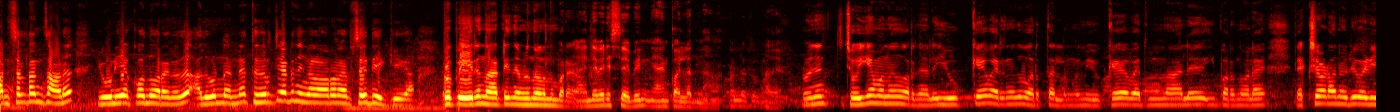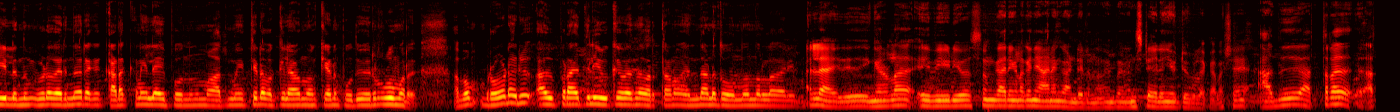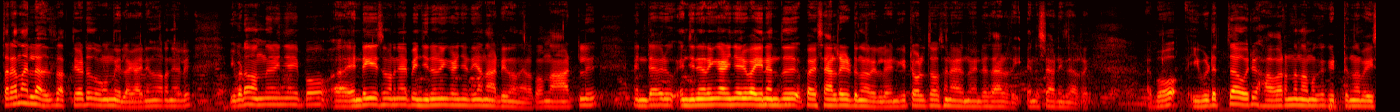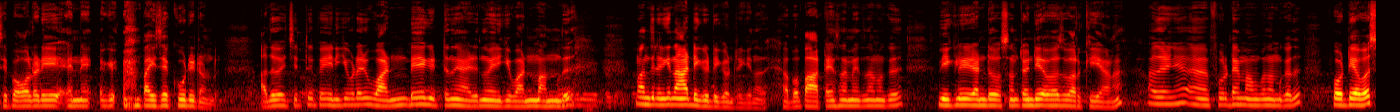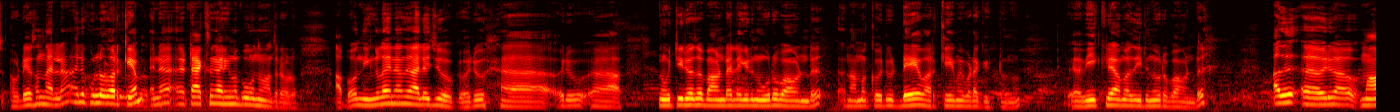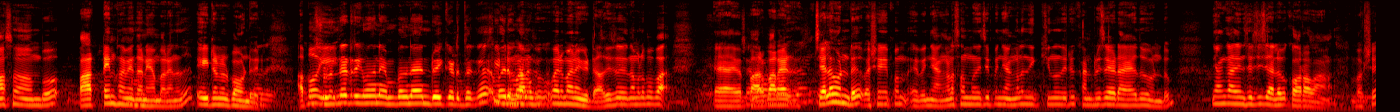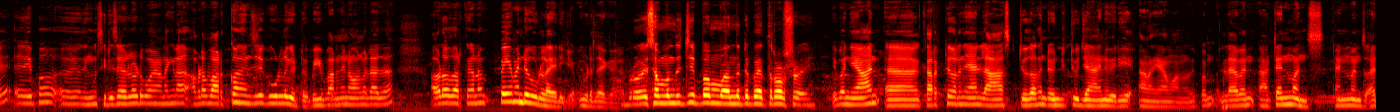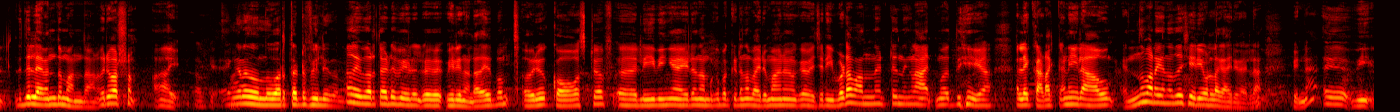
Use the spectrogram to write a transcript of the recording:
കൺസൾട്ടൻസ് ആണ് യൂണിയക്കോ എന്ന് പറയുന്നത്. അതുകൊണ്ട് തന്നെ തീർച്ചയായിട്ടും നിങ്ങൾ അവരുടെ വെബ്സൈറ്റ് ചെക്കുക ഇപ്പോൾ പേര് നാട്ടിൽ നിന്ന് എവിടെ നിന്നാണെന്ന് പറയാം. എന്റെ പേര് സെബിൻ ഞാൻ കൊല്ലത്തുനിന്നാണ്. അതെ. അപ്പോൾ ഞാൻ ചോദിക്കാൻ വന്നതെന്ന് പറഞ്ഞാൽ യു കെ വരുന്നത് വെറുത്തല്ലെന്നും യു കെ വരുന്നാൽ ഈ പറഞ്ഞ പോലെ രക്ഷപ്പെടാൻ ഒരു വഴിയില്ലെന്നും ഇവിടെ വരുന്നവരൊക്കെ കടക്കണിലായി പോകുന്നതും ആത്മഹത്യയുടെ വക്കിലാണെന്നൊക്കെയാണ് പൊതുവെ ഒരു റൂമർ അപ്പം ബ്രോയുടെ ഒരു അഭിപ്രായത്തിൽ യു കെ വരുന്ന വെറുത്താണോ? എന്താണ് തോന്നുന്നത് എന്നുള്ള കാര്യം? അല്ല ഇത് ഇങ്ങനെയുള്ള വീഡിയോസും കാര്യങ്ങളൊക്കെ ഞാനും കണ്ടിരുന്നു ഇപ്പം ഇൻസ്റ്റയിലും യൂട്യൂബിലൊക്കെ. പക്ഷേ അത് അത്ര അത്ര നല്ല അത് സത്യമായിട്ട് തോന്നുന്നില്ല. കാര്യം എന്ന് പറഞ്ഞാൽ ഇവിടെ വന്നു കഴിഞ്ഞാൽ ഇപ്പോൾ എന്റെ കേസ് പറഞ്ഞാൽ ഇപ്പോൾ എഞ്ചിനീയറിംഗ് കഴിഞ്ഞിട്ട് ഞാൻ നാട്ടിൽ വന്നത് അപ്പം നാട്ടിൽ എന്റെ ഒരു എഞ്ചിനീയറിംഗ് കഴിഞ്ഞ ഒരു പയ്യന് എന്ത് സാലറി കിട്ടുന്ന അറിയില്ല? എനിക്ക് ട്വൽവ് തൗസൻഡ് ആയിരുന്നു എന്റെ സാലറി എന്റെ സ്റ്റാർട്ടിങ് സാലറി അപ്പോൾ ഇവിടുത്തെ ഒരു ഹവറിന് നമുക്ക് കിട്ടുന്ന പൈസ ഇപ്പോൾ ഓൾറെഡി എന്നെ പൈസ കൂട്ടിയിട്ടുണ്ട് അത് വെച്ചിട്ട് ഇപ്പോൾ എനിക്കിവിടെ ഒരു വൺ ഡേ കിട്ടുന്നതായിരുന്നു എനിക്ക് വൺ മന്ത് മന്തിൽ എനിക്ക് നാട്ടിൽ കിട്ടിക്കൊണ്ടിരിക്കുന്നത്. അപ്പോൾ പാർട്ട് ടൈം സമയത്ത് നമുക്ക് വീക്കിലി രണ്ട് ദിവസം ട്വന്റി അവേഴ്സ് വർക്ക് ചെയ്യുകയാണ് അത് കഴിഞ്ഞ് ഫുൾ ടൈം ആകുമ്പോൾ നമുക്കത് ഫോർട്ടി അവേഴ്സ് ഫോർട്ടി അവേഴ്സ് എന്നല്ല അതിൽ കൂടുതൽ വർക്ക് ചെയ്യാം. പിന്നെ ടാക്സും കാര്യങ്ങളും പോകുന്നു മാത്രമേ ഉള്ളൂ. അപ്പോൾ നിങ്ങൾ തന്നെ അത് ആലോചിച്ച് നോക്കുക ഒരു ഒരു നൂറ്റി ഇരുപത് പൗണ്ട് അല്ലെങ്കിൽ നൂറ് പൗണ്ട് നമുക്കൊരു ഡേ വർക്ക് ചെയ്യുമ്പോൾ ഇവിടെ കിട്ടുന്നു. വീക്കിലി ആകുമ്പോൾ അത് ഇരുന്നൂറ് പൗണ്ട് അത് ഒരു മാസമാകുമ്പോൾ പാർട്ട് ടൈം സമയത്താണ് ഞാൻ പറയുന്നത്. എയ്റ്റ് ഹൺഡ്രഡ് പൗണ്ട് വരും. അപ്പോൾ എൺപതിനായിരം രൂപയ്ക്ക് അടുത്തൊക്കെ കിട്ടും, നമുക്ക് വരുമാനം കിട്ടും. അത് നമ്മളിപ്പോൾ പറയാൻ ചിലവുണ്ട്. പക്ഷേ ഇപ്പം ഇപ്പം ഞങ്ങളെ സംബന്ധിച്ച് ഇപ്പം ഞങ്ങൾ നിൽക്കുന്നത് ഒരു കൺട്രി സൈഡ് ആയതുകൊണ്ടും ഞങ്ങൾക്ക് അതനുസരിച്ച് ചിലവ് കുറവാണ്. പക്ഷേ ഇപ്പോൾ നിങ്ങൾ സിറ്റി സൈഡിലോട്ട് പോകുകയാണെങ്കിൽ അവിടെ വർക്ക് അനുസരിച്ച് കൂടുതൽ കിട്ടും. ഇപ്പോൾ ഈ പറഞ്ഞ നോർമൽ അല്ല അവിടെ വർക്ക് പേയ്മെന്റ് കൂടുതലായിരിക്കും ഇവിടത്തേക്ക് ബ്രോയെ സംബന്ധിച്ച് ഇപ്പം വന്നിട്ട് ഇപ്പോൾ എത്ര വർഷമായി? ഇപ്പം ഞാൻ കറക്റ്റ് പറഞ്ഞാൽ ഞാൻ last two thousand twenty two January ആണ് ഞാൻ വന്നത്. ഇപ്പം eleven ten months ten months ഇത് ലെവൻത്ത് മന്താണ് ഒരു വർഷം ആയി. എങ്ങനെ തോന്നുന്നു വർത്തായിട്ട് ഫീൽ ചെയ്യുന്നുണ്ട്? അതെ വർത്തായിട്ട് ഫീൽ ഫീൽ ചെയ്യുന്നുണ്ട്. അതായത് ഇപ്പം ഒരു കോസ്റ്റ് ഓഫ് ലീവിങ് ആയാലും നമുക്കിപ്പോൾ കിട്ടുന്ന വരുമാനമൊക്കെ വെച്ചിട്ട് ഇവിടെ വന്നിട്ട് നിങ്ങൾ ആത്മഹത്യ ചെയ്യുക അല്ലെങ്കിൽ കടക്കണിയിലാവും എന്ന് പറയുന്നത് ശരിയുള്ള കാര്യമല്ല. പിന്നെ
